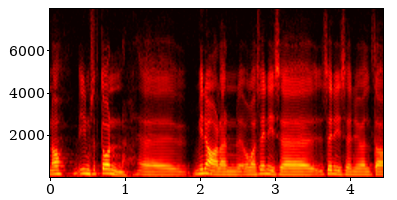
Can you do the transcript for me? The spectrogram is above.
noh, ilmselt on. Äh, mina olen oma senise, senise nii-öelda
